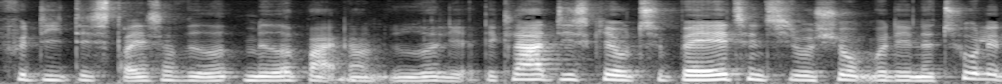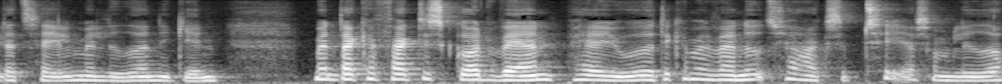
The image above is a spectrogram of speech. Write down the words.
Fordi det stresser medarbejderen yderligere. Det er klart, at de skal jo tilbage til en situation, hvor det er naturligt at tale med lederen igen. Men der kan faktisk godt være en periode, og det kan man være nødt til at acceptere som leder,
